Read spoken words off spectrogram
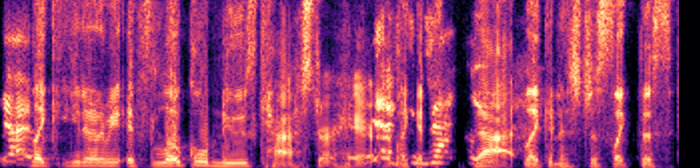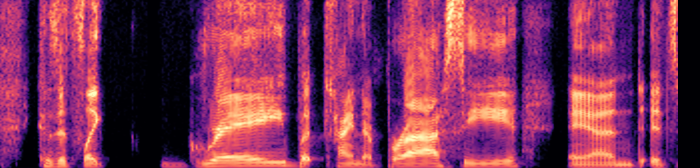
Yes. like you know what I mean? It's local newscaster hair. yes, like exactly. that. Like, and it's just like this because it's like gray but kind of brassy, and it's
